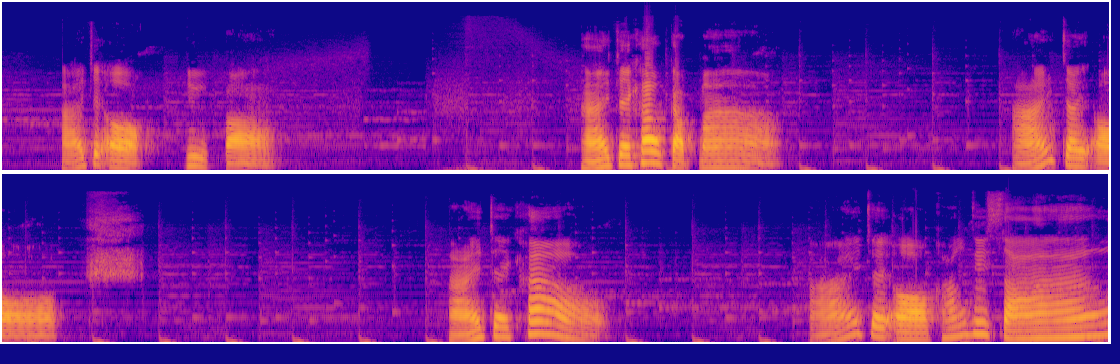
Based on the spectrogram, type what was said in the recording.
ๆ หายใจออกยืดปากหายใจเข้ากลับมา หายใจออก หายใจเข้า หายใจออกครั้งที่สาม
